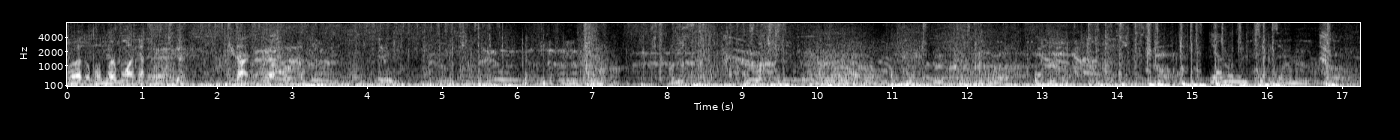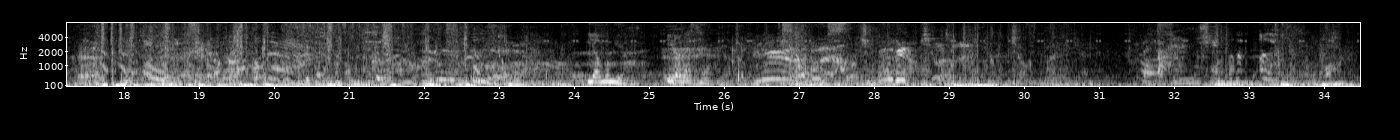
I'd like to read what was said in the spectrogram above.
뭐야 저거 뻘공 아니야? 진짜 안 쓸게요 영웅은 죽지 않아요. 영웅이여, 일어나세요.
